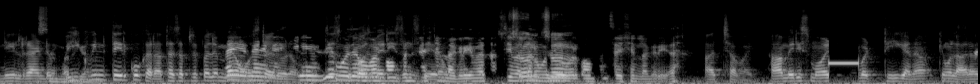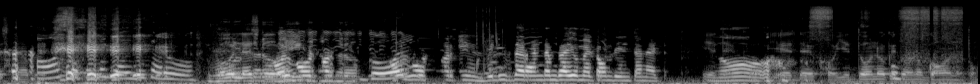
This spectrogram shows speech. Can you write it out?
नील रैंडम बी क्वीन तेरे को करा था सबसे पहले मैं हॉस्टाइल हो रहा हूँ। ही जस्ट मुझे ओवर दे रहा कॉम्पेंसेशन लग रही है मैं सच्ची बता रहा हूँ मुझे ओवर कॉम्पेंसेशन लग रही है। अच्छा भाई। हाँ मेरी स्मॉल बट ठीक है ना? क्यों ला रहा है उसने यहाँ पे कौन सेकंड में जल्दी करो। एक vote for खत्म करो। Keems. Goal? All vote for Keems. Believe the random guy you met on the internet. ये देखो ये दोनों के दोनों गॉन हो तुम।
